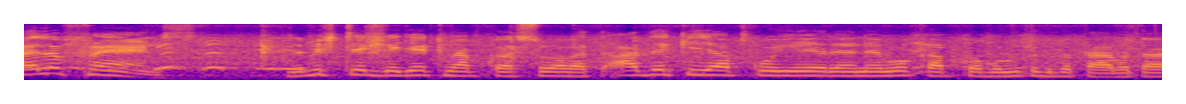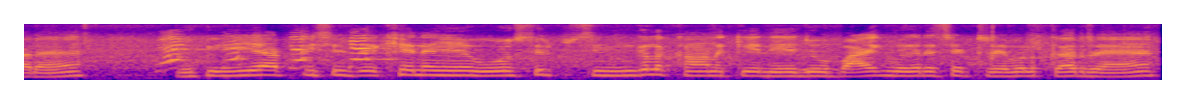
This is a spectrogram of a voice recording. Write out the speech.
हेलो फ्रेंड्स रविस्टेक गैजेट में आपका स्वागत आज देखिए आपको ये रहने वो का आपका ब्लूटूथ बता बता रहे हैं। क्योंकि ये आप किसी देखे नहीं है, वो सिर्फ़ सिंगल कान के लिए जो बाइक वगैरह से ट्रेवल कर रहे हैं।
